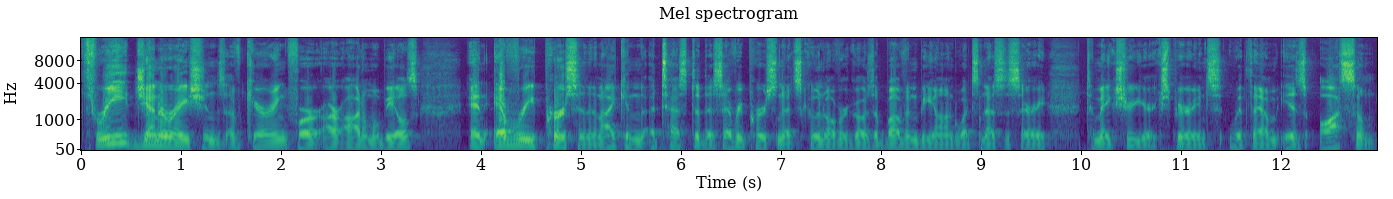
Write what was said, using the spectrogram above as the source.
Three generations of caring for our automobiles. And every person, and I can attest to this, every person at Schoonover goes above and beyond what's necessary to make sure your experience with them is awesome.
